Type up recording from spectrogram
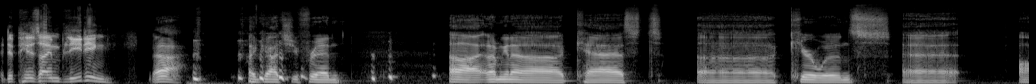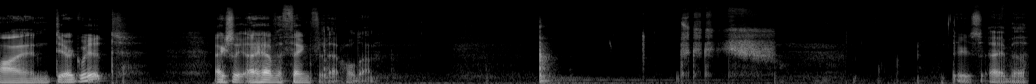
It appears I'm bleeding. Ah, I got you, friend. Uh, and I'm gonna cast, uh, Cure Wounds, uh, on Dergwid. Actually, I have a thing for that. Hold on. There's, I have a,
